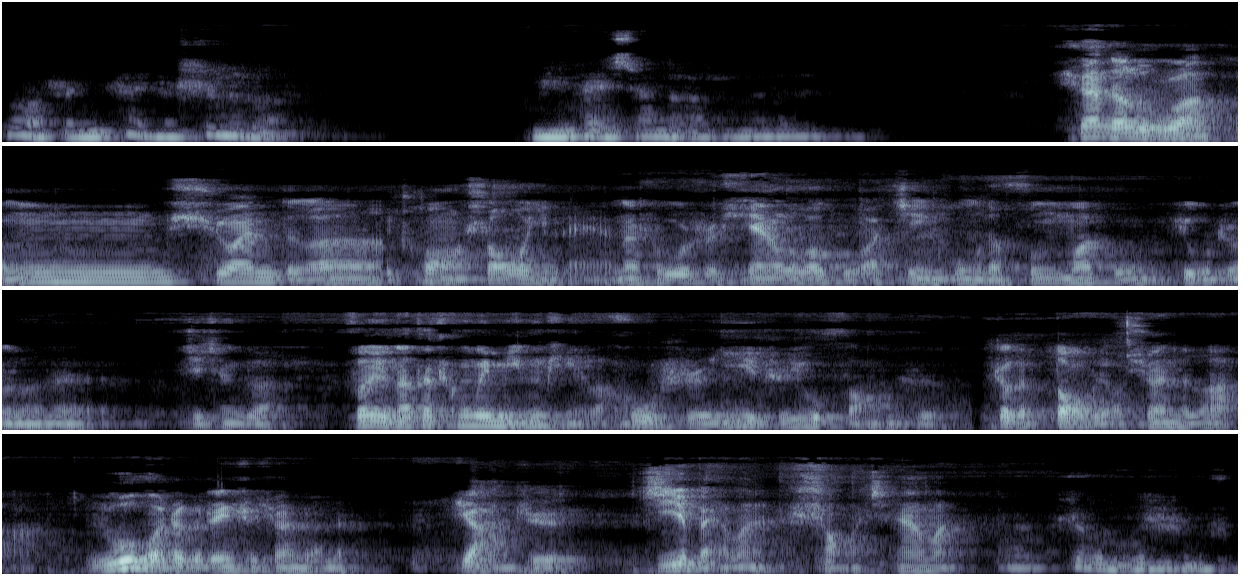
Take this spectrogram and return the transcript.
苏老师，你看一下，是那个明代宣德宣德炉啊，从宣德创烧以来，那时候是暹罗国进贡的封魔铜，就挣了那几千个。所以呢，它成为名品了。后世一直有仿制，这个到不了宣德啊。如果这个真是宣德的，价值几百万上千万。这个东西是什么时候？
